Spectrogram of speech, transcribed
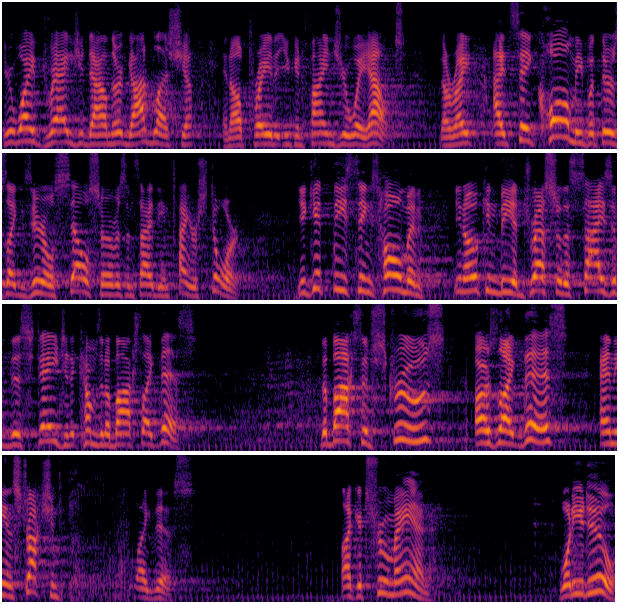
your wife drags you down there, God bless you. And I'll pray that you can find your way out. All right? I'd say call me, but there's like zero cell service inside the entire store. You get these things home, and you know, it can be a dresser the size of this stage, and it comes in a box like this. The box of screws are like this, and the instructions like this. Like a true man. What do you do?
